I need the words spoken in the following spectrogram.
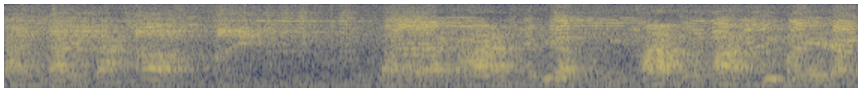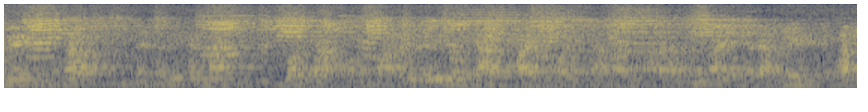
การทำงานต่างๆก็มีการพัฒนาการในเรื่องประสิทธิภาพคุณภาพขึ้นมาในระดับหนึ่งนะครับ แต่ทั้งนี้ทั้งนั้นก็อยากปล่อยฝาได้เลยอย่างการไปขอให้สามารถสามารถไว้ในระดับหนึ่งนะครับ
